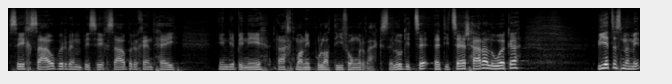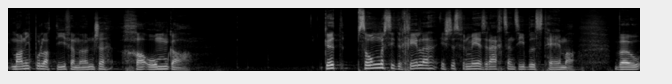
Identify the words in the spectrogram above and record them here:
sich selber, wenn man bei sich selber erkennt, hey, irgendwie bin ich recht manipulativ unterwegs. Dann werde ich zuerst heranschauen, wie das man mit manipulativen Menschen kann umgehen kann. Gerade besonders in der Kirche ist das für mich ein recht sensibles Thema, weil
